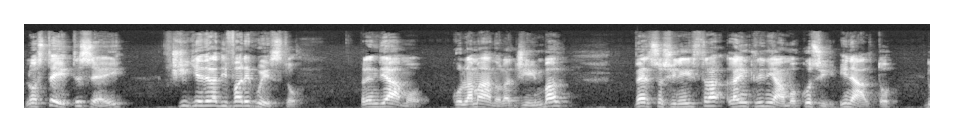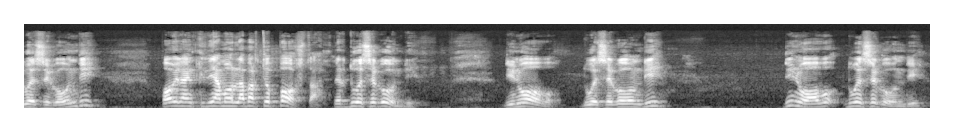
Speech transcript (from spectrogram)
Lo state 6 ci chiederà di fare questo. Prendiamo con la mano la gimbal verso sinistra, la incliniamo così in alto due secondi, poi la incliniamo alla parte opposta per due secondi di nuovo due secondi, di nuovo due secondi.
